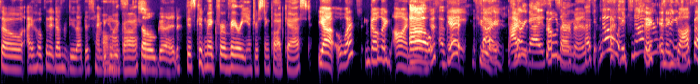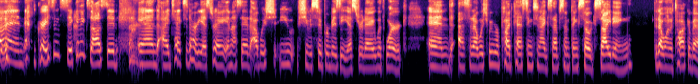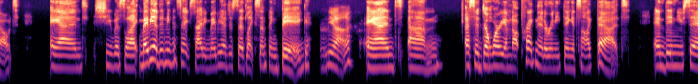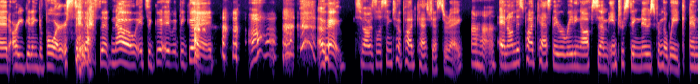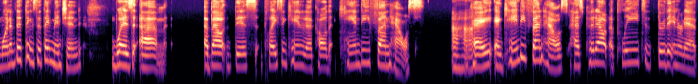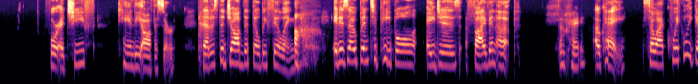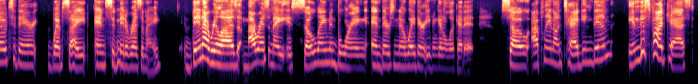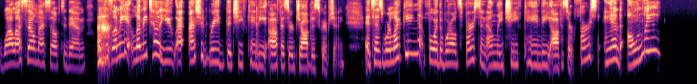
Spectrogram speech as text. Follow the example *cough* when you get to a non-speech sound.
so I hope that it doesn't do that this time Oh because my it's gosh. so good. This could make for a very interesting podcast. Yeah, what's going on? Mom? Oh, just get to Oh, sorry, it. sorry, I'm guys. so Sorry. nervous. Okay. *laughs* No, it's not sick nervous and thing. exhausted. It's *laughs* fun. Grayson's sick and exhausted, *laughs* and I texted her yesterday, and I said I wish you. She was super busy yesterday with work, and I said I wish we were podcasting tonight because I have something so exciting that I want to talk about. And she was like, maybe I didn't even say exciting. Maybe I just said like something big Yeah. and um i said don't worry i'm not pregnant or anything it's not like that and then you said are you getting divorced *laughs* and i said no it's a good it would be good *laughs* *laughs* okay so i was listening to a podcast yesterday Uh huh. and on this podcast they were reading off some interesting news from the week and one of the things that they mentioned was um about this place in canada called candy funhouse Uh huh. Okay. And Candy Funhouse has put out a plea to through the internet for a chief candy officer. That is the job that they'll be filling. It is open to people ages five and up. okay. Okay. So I quickly go to their website and submit a resume. Then I realize my resume is so lame and boring, and there's no way they're even going to look at it. So I plan on tagging them in this podcast while I sell myself to them. Because *laughs* let me let me tell you, I, I should read the chief candy officer job description. It says we're looking for the world's first and only chief candy officer. First and only?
